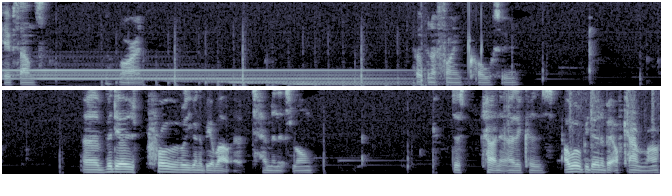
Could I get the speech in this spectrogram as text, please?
Cave sounds. Alright. Hoping I find coal soon. Uh, video is probably going to be about uh, 10 minutes long. Just cutting it early because I will be doing a bit off camera.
